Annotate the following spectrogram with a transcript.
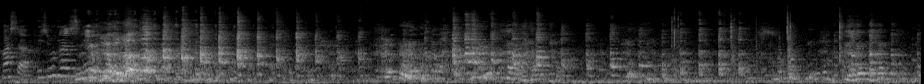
Mas habis, Mas.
